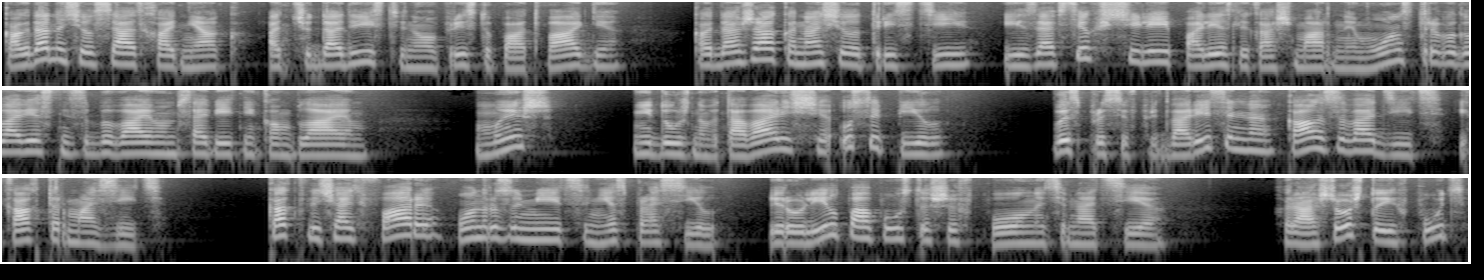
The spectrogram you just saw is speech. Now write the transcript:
Когда начался отходняк от чудодейственного приступа отваги, когда Жака начало трясти, и изо всех щелей полезли кошмарные монстры во главе с незабываемым советником Блаем, мышь недужного товарища усыпил, выспросив предварительно, как заводить и как тормозить. Как включать фары, он, разумеется, не спросил и рулил по пустоши в полной темноте. Хорошо, что их путь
